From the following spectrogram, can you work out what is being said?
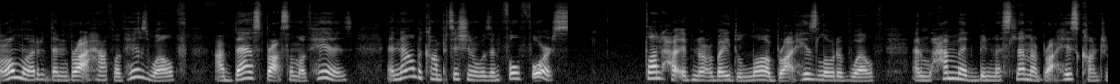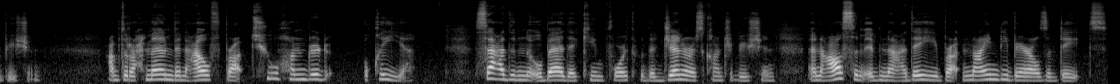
Umar then brought half of his wealth, Abbas brought some of his, and now the competition was in full force. Talha ibn Ubaidullah brought his load of wealth, and Muhammad bin Maslama brought his contribution. Abdurrahman bin Auf brought 200 uqiyya. Sa'd ibn Ubadah came forth with a generous contribution, and Asim ibn Adi brought 90 barrels of dates.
